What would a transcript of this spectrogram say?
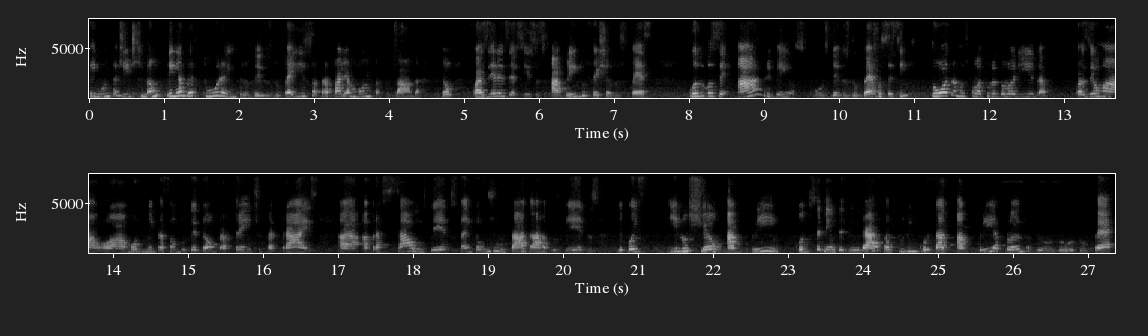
Tem muita gente que não tem abertura entre os dedos do pé e isso atrapalha muito a pisada. Então, fazer exercícios abrindo fechando os pés. Quando você abre bem os, os dedos do pé, você sente toda a musculatura dolorida. Fazer uma, uma movimentação do dedão para frente, para trás, a, abraçar os dedos, né? Então, juntar a garra dos dedos, depois ir no chão, abrir quando você tem o dedo em tá tudo encurtado, abrir a planta do, do, do pé,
